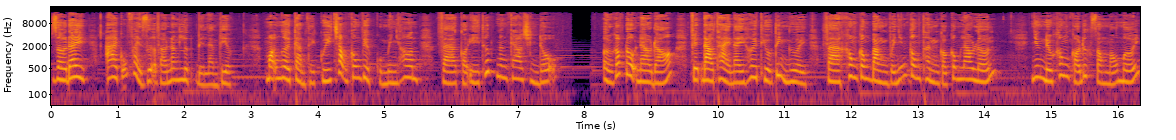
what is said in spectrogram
Giờ đây, ai cũng phải dựa vào năng lực để làm việc. Mọi người cảm thấy quý trọng công việc của mình hơn và có ý thức nâng cao trình độ. Ở góc độ nào đó, việc đào thải này hơi thiếu tình người và không công bằng với những công thần có công lao lớn nhưng nếu không có được dòng máu mới,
